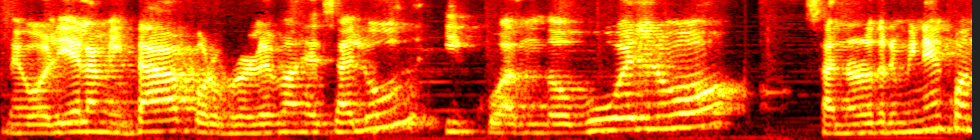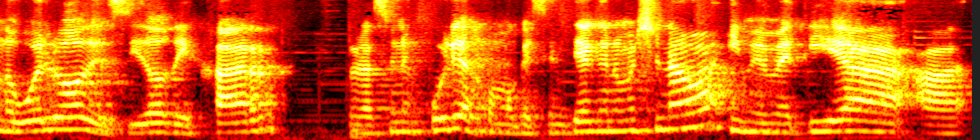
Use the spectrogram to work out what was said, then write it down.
me volví a la mitad por problemas de salud y cuando vuelvo, o sea, no lo terminé, cuando vuelvo decido dejar relaciones públicas, como que sentía que no me llenaba y me metí a,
